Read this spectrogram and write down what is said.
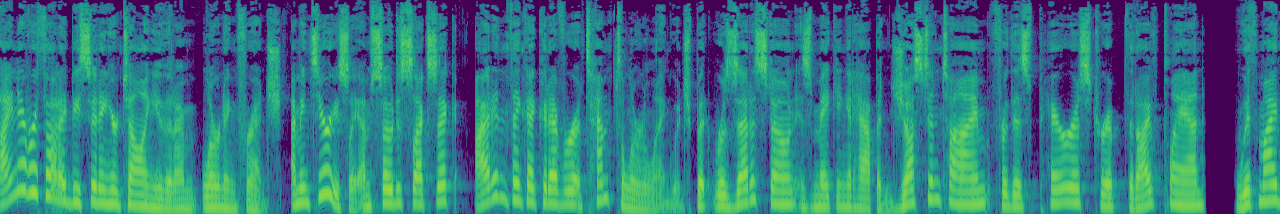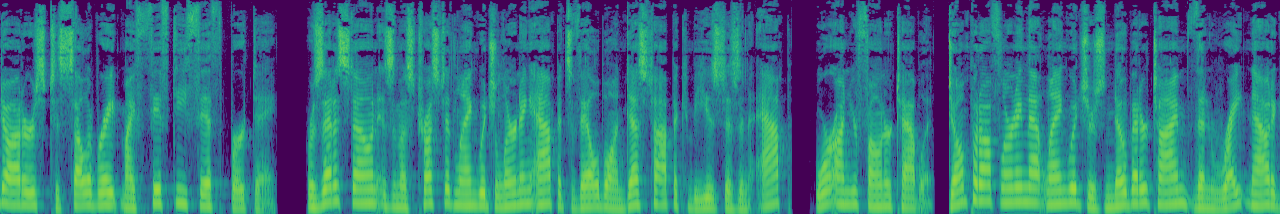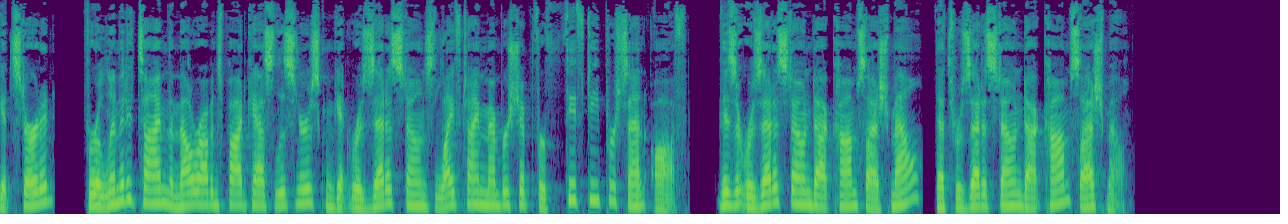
I never thought I'd be sitting here telling you that I'm learning French. I mean, seriously, I'm so dyslexic. I didn't think I could ever attempt to learn a language, but Rosetta Stone is making it happen just in time for this Paris trip that I've planned with my daughters to celebrate my 55th birthday. Rosetta Stone is the most trusted language learning app. It's available on desktop. It can be used as an app or on your phone or tablet. Don't put off learning that language. There's no better time than right now to get started. For a limited time, the Mel Robbins podcast listeners can get Rosetta Stone's lifetime membership for 50% off. Visit rosettastone.com slash Mel. That's rosettastone.com slash Mel.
